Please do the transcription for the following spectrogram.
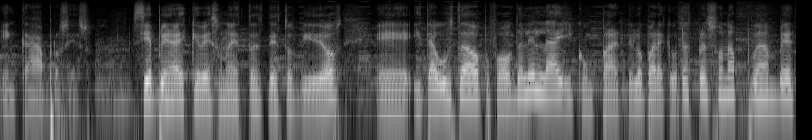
en cada proceso. Si es primera vez que ves uno de estos, de estos videos eh, y te ha gustado, por favor dale like y compártelo para que otras personas puedan ver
